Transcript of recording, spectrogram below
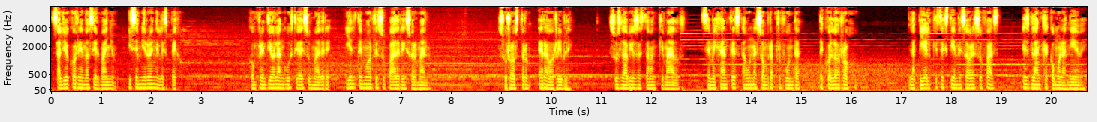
salió corriendo hacia el baño y se miró en el espejo. Comprendió la angustia de su madre y el temor de su padre y su hermano. Su rostro era horrible. Sus labios estaban quemados, semejantes a una sombra profunda de color rojo la piel que se extiende sobre su faz es blanca como la nieve,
